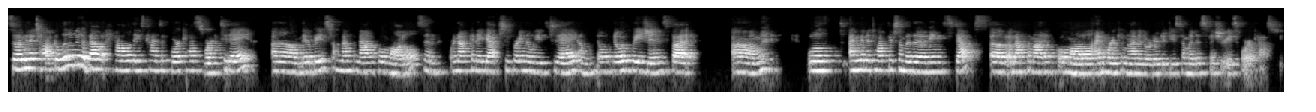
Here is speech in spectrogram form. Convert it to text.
So I'm going to talk a little bit about how these kinds of forecasts work today. Um, they're based on mathematical models, and we're not going to get super in the weeds today, um, no, no equations, but um, well, I'm going to talk through some of the main steps of a mathematical model I'm working on in order to do some of this fisheries forecasting.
